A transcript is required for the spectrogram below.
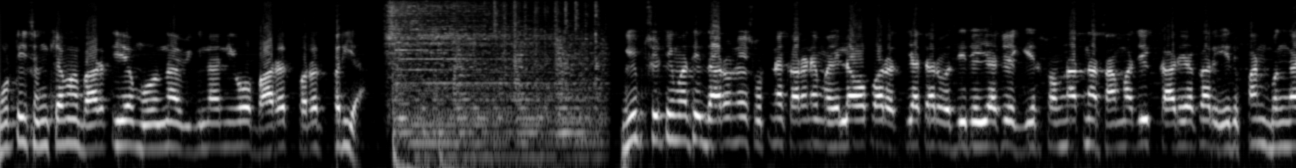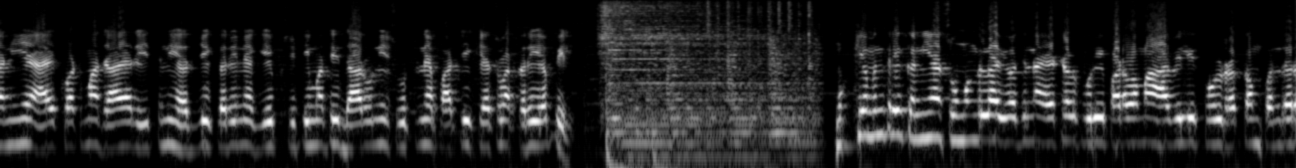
મોટી સંખ્યામાં ભારતીય મૂળના વિજ્ઞાનીઓ ભારત પરત ફર્યા. ગિફ્ટ સિટીમાંથી દારૂની છૂટને કારણે મહિલાઓ પર અત્યાચાર વધી રહ્યા છે. ગીર સોમનાથના સામાજિક કાર્યકર ઇરફાન બંગાનીએ હાઈકોર્ટમાં જાહેર હિતની અરજી કરીને ગિફ્ટ સિટીમાંથી દારૂની છૂટને પાછી ખેંચવા કરી અપીલ. મુખ્યમંત્રી કન્યા સુમંગલા યોજના હેઠળ પૂરી પાડવામાં આવેલી કુલ રકમ પંદર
